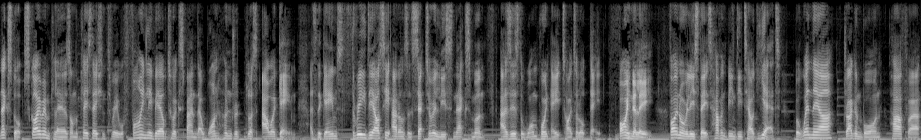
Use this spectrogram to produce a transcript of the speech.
Next up, Skyrim players on the PlayStation 3 will finally be able to expand their 100 plus hour game as the game's three DLC add ons are set to release next month, as is the 1.8 title update. Finally! Final release dates haven't been detailed yet, but when they are, Dragonborn, Hearthfire,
